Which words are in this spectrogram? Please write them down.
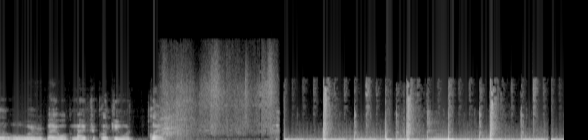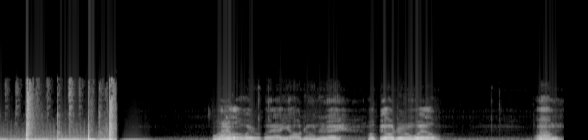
Hello, everybody. Welcome back to Clicking with Cliff. Well, hello, everybody. How y'all doing today? Hope y'all doing well. Um,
